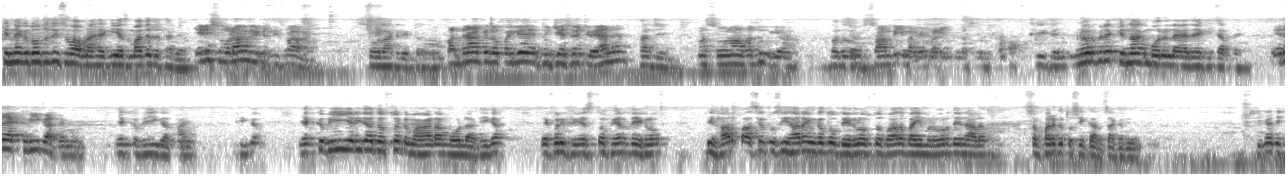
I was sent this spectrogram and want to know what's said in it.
ਕਿੰਨੇ ਕੁ ਦੁੱਧ ਦੀ ਸੰਭਾਵਨਾ ਹੈਗੀ ਇਸ ਮੱਝ ਦੇ ਥੱਲੇ? ਇਹਦੀ 16 ਲੀਟਰ ਦੀ ਸੁਭਾਅ 16 ਕੁ ਲੀਟਰ 15 ਕਿਲੋ ਪਹਿਲੇ ਦੂਜੇ ਸੂਏ ਚ ਹੋਇਆ ਨਾ। ਹਾਂਜੀ। ਹੁਣ 16 ਵਧੂ ਗਿਆ। ਵਧੂ ਸਾਂਭੀ ਮਗੇ ਬੜੀ ਠੀਕ ਹੈ ਜੀ। ਮਨੋਰ ਵੀਰੇ ਕਿੰਨਾ ਕੁ ਮੁੱਲ ਲੈ ਦੇ ਕੀ ਕਰਦੇ? ਇਹਦਾ ਇੱਕ ਵੀ ਕਰਦੇ ਮੁੱਲ। ਇੱਕ 20 ਕਰਦੇ। ਠੀਕ ਆ? ਇੱਕ 20 ਜਿਹੜੀ ਦਾ ਦੋਸਤੋ ਡਿਮਾਂਡ ਆ, ਮੁੱਲ ਆ, ਠੀਕ ਆ? ਇੱਕ ਵਾਰੀ ਫੇਸ ਤੋਂ ਫਿਰ ਦੇਖ ਲਓ ਵੀ ਹਰ ਪਾਸੇ ਤੁਸੀਂ ਹਰ ਐਂਗਲ ਤੋਂ ਦੇਖ ਲਓ, ਉਸ ਤੋਂ ਬਾਅਦ ਬਾਈ ਮਨੋਰ ਦੇ ਨਾਲ ਸੰਪਰਕ ਤੁਸੀਂ ਕਰ ਸਕਦੇ ਹੋ। ਠੀਕ ਆ ਜੀ?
